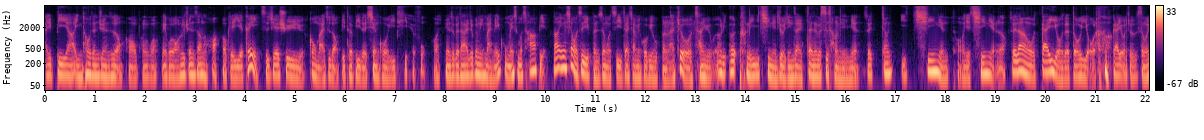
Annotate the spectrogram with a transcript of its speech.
IB 啊、盈透证券这种哦，网美国网络券商的话，OK 也可以直接去购买这种比特币的现货 ETF 哦，因为这个大概就跟你买美股没什么差别。那因为像我自己本身，我自己在加密货币，我本来就有参与，我二零二二零一七年就已经在在这个市场里面，所以。将一七年哦，也七年了，所以当然我该有的都有了，该有就是什么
